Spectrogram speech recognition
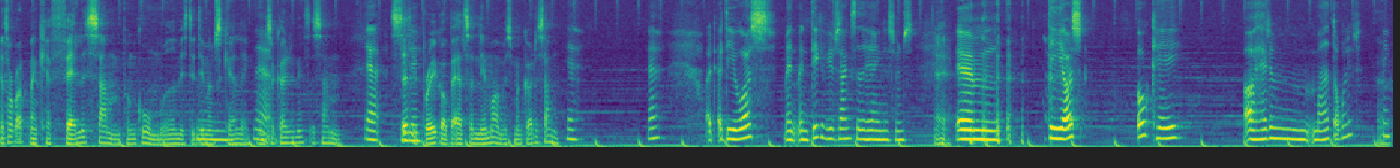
Jeg tror godt, man kan falde sammen på en god måde, hvis det er det, man Mm. skal. Ikke? Men Ja. så gør det mindste sammen. ja, Selv et breakup er altså nemmere, hvis man gør det sammen. Ja, ja. Og, og det er jo også, men, men det kan vi jo sagtens sidde herinde og synes. Ja, ja. Øhm, det er også okay at have det meget dårligt. Ja. Ikke?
